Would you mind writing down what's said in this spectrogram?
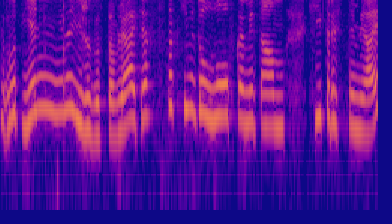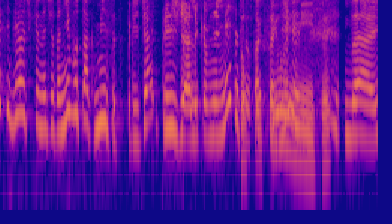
вот я не- ненавижу заставлять, я с какими-то уловками, там, хитростями. А эти девочки, значит, они вот так месяц приезжали, приезжали ко мне месяц, вот Тобто так цілий садились. місяць. Да, и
